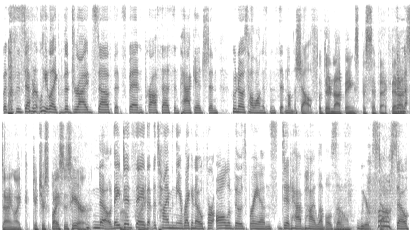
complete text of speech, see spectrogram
But this is definitely like the dried stuff that's been processed and packaged, and who knows how long it's been sitting on the shelf. But they're not being specific. They're, They're not, not- saying like, get your spices here. No, they oh, did say Oh, great. that the thyme and the oregano for all of those brands did have high levels of weird stuff. So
